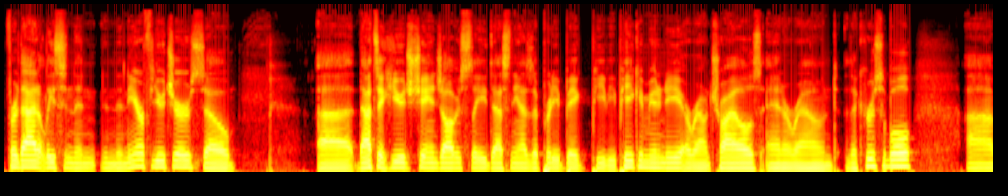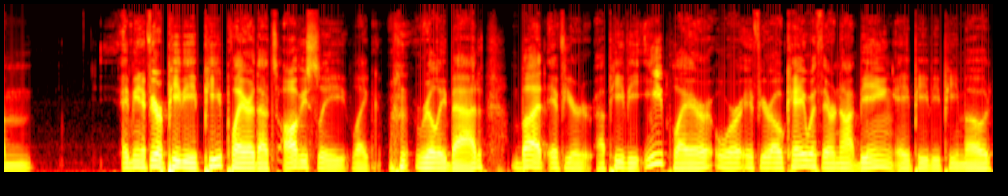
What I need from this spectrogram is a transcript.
for that, at least in the in the near future. So uh, that's a huge change. Obviously, Destiny has a pretty big PvP community around Trials and around the Crucible. Um, I mean, if you're a PvP player, that's obviously like really bad. But if you're a PvE player, or if you're okay with there not being a PvP mode,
